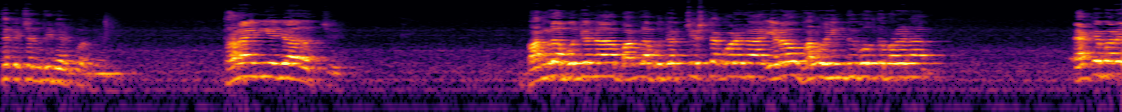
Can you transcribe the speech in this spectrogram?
থেকেছেন দিনের পর দিন। থানায় নিয়ে যাওয়া হচ্ছে। বাংলা বোঝে না, বাংলা বোঝার চেষ্টা করে না, এরাও ভালো হিন্দি বলতে পারে না। একেবারে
